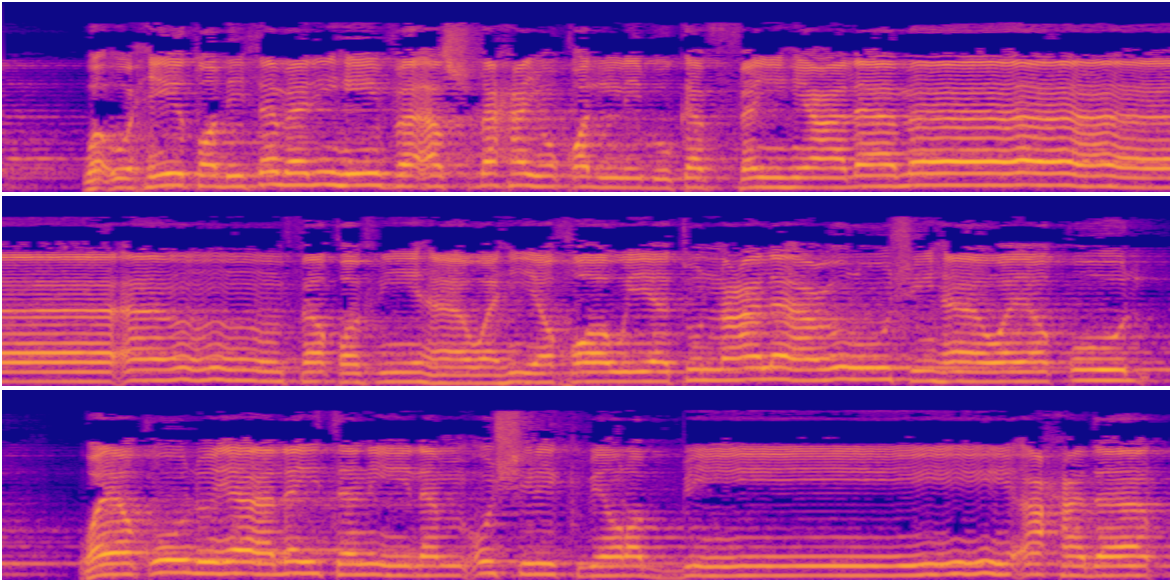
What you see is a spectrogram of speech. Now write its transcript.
وأحيط بثمره فأصبح يقلب كفيه على ما أنفق فيها وهي خاوية على عروشها ويقول ويقول يا ليتني لم أشرك بربي أحدا.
